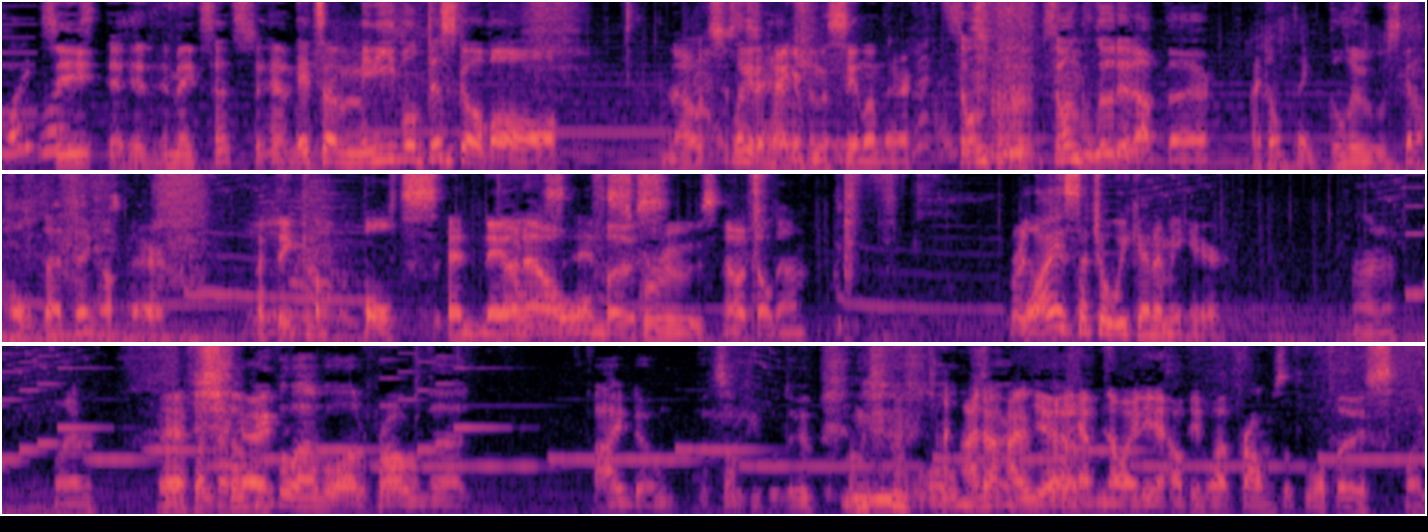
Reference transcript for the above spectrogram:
Why? See, it, it, it makes sense to him. It's a medieval disco ball. no, it's just Look at it hanging from the ceiling there. Someone, glue, someone glued it up there. I don't think glue's gonna hold that thing up there. I think bolts and nails no, and Wolfos. screws. No, it fell down. right Why is such a weak enemy here? I don't know. Whatever. Eh, fuck that Some guy. people have a lot of problem with that. I don't, but some people do. I mean, the wolves. I don't. I Yeah. really have no idea how people have problems with Wolfos. Like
